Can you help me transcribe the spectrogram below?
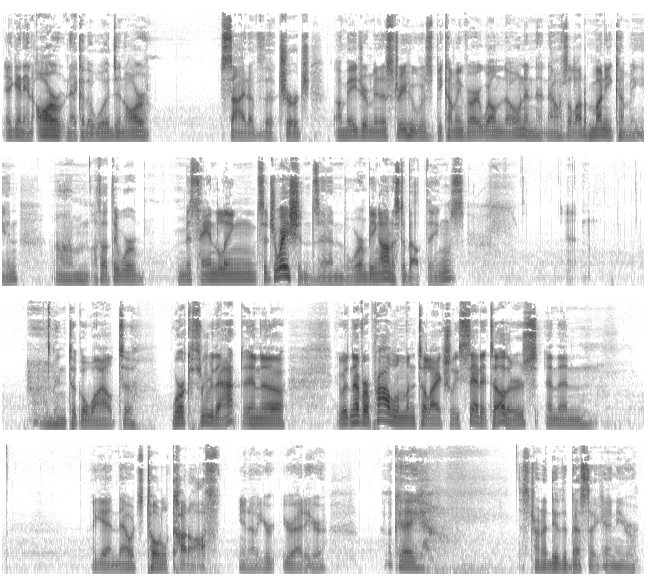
again in our neck of the woods in our side of the church, a major ministry who was becoming very well known and now has a lot of money coming in. Um, I thought they were mishandling situations and weren't being honest about things. And took a while to work through that, and uh, it was never a problem until I actually said it to others, and then again, now it's total cut off. You know, you're you're out of here. Okay, just trying to do the best I can here.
